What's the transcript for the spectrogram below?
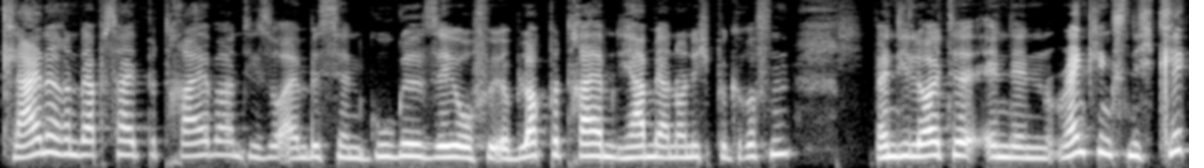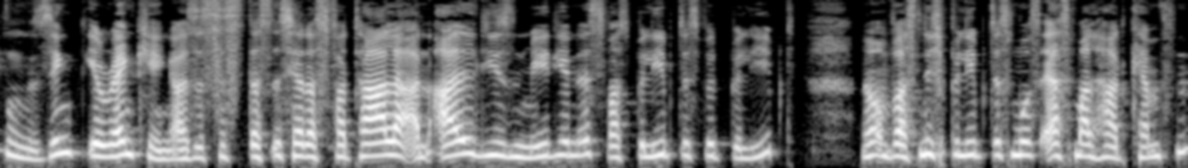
kleineren Website-Betreibern, die so ein bisschen Google SEO für ihr Blog betreiben, die haben ja noch nicht begriffen, wenn die Leute in den Rankings nicht klicken, sinkt ihr Ranking. Also es ist, das ist ja das Fatale an all diesen Medien ist, was beliebt ist, wird beliebt. Ne? Und was nicht beliebt ist, muss erstmal hart kämpfen.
